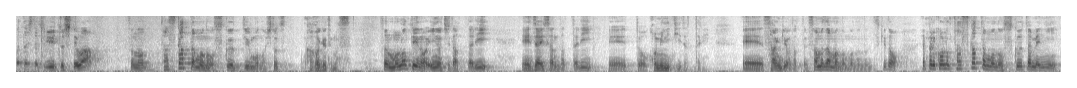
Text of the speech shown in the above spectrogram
私たちゆいとしてはその助かったものを救うっていうものを一つ掲げてます。そのものっていうのは命だったり、えー財産だったり、えー、とコミュニティだったり、えー産業だったりさまざまなものなんですけどやっぱりこの助かったものを救うために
